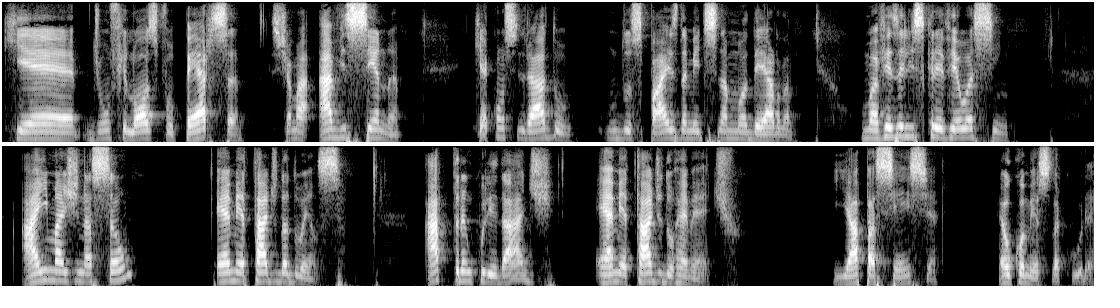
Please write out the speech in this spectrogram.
que é de um filósofo persa, que se chama Avicena, que é considerado um dos pais da medicina moderna. Uma vez ele escreveu assim: A imaginação é a metade da doença. A tranquilidade é a metade do remédio. E a paciência é o começo da cura.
